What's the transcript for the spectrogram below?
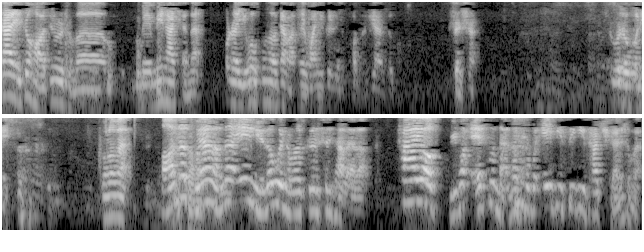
家里正好就是什么没没啥钱的，或者以后工作干嘛，他就完全跟着你跑的，这样最好，省事。是不是这个问题？懂了没？好，那同样的，那 A 女的为什么跟生下来了？她要，比如说 S 男的，是不是 A B C D 他全什么，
